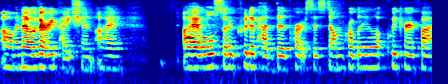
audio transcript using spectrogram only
um, and they were very patient. I I also could have had the process done probably a lot quicker if I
